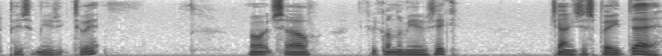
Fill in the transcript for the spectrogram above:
a piece of music to it. Right so click on the music change the speed there.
